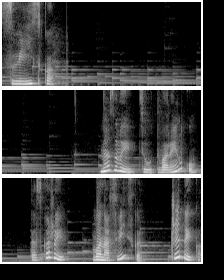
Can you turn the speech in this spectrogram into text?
Свійська. Назви цю тваринку та скажи, вона свійська чи дика?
